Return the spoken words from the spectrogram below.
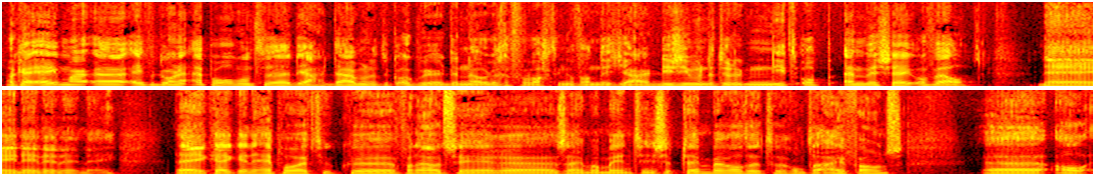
Oké, hey, maar eh, even door naar Apple. Want eh, ja, daar hebben we natuurlijk ook weer de nodige verwachtingen van dit jaar. Die zien we natuurlijk niet op MWC, of wel? Nee, nee, nee, nee, nee. Nee, kijk, en Apple heeft natuurlijk eh, van oudsher zijn momenten in september altijd rond de iPhones. Al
